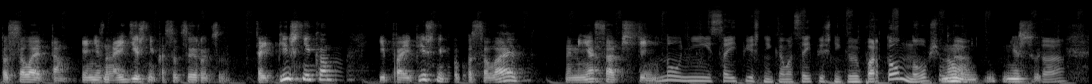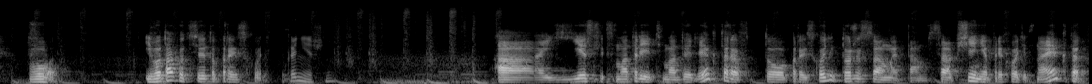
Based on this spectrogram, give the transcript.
посылает там, я не знаю, айдишник ассоциируется с айпишником, и по айпишнику посылает на меня сообщение. ну не с айпишником, а с айпишником и портом, но в общем, Ну, не суть. да. Вот. И вот так вот все это происходит. Да, конечно. А если смотреть модель экторов, то происходит то же самое. Там сообщение приходит на эктор,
